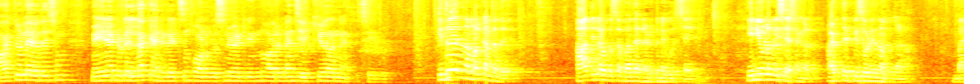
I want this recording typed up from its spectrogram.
ബാക്കിയുള്ള ഏകദേശം മെയിൻ ആയിട്ടുള്ള എല്ലാ കാൻഡിഡേറ്റ്സും കോൺഗ്രസിന് വേണ്ടി നിന്നും അവരെല്ലാം ജയിക്കുക തന്നെ ചെയ്തു. ഇതുവരെ നമ്മൾ കണ്ടത് ആദ്യ ലോക്സഭാ തെരഞ്ഞെടുപ്പിനെ കുറിച്ചായിരുന്നു. ഇനിയുള്ള വിശേഷങ്ങൾ അടുത്ത എപ്പിസോഡിൽ നമുക്ക് കാണാം. ബൈ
